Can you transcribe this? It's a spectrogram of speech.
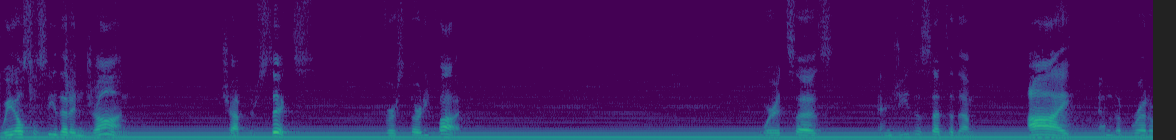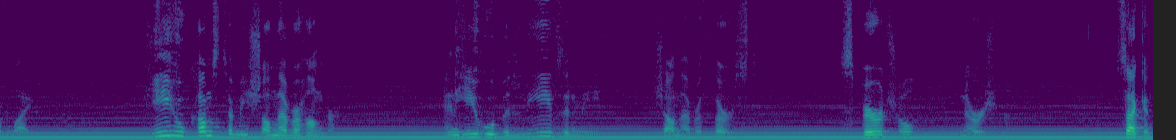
We also see that in John chapter 6, verse 35, where it says, And Jesus said to them, I am the bread of life. He who comes to me shall never hunger, and he who believes in me shall never thirst. Spiritual nourishment. Second,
